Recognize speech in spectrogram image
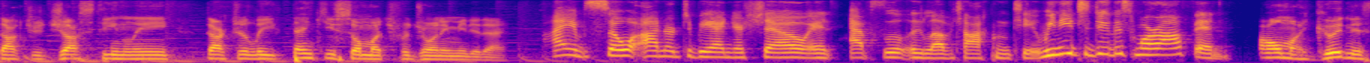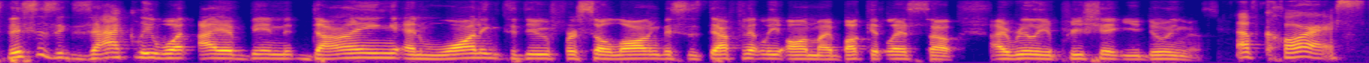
Dr. Justine Lee. Dr. Lee, thank you so much for joining me today. I am so honored to be on your show and absolutely love talking to you. We need to do this more often. Oh my goodness, this is exactly what I have been dying and wanting to do for so long. This is definitely on my bucket list. So I really appreciate you doing this. Of course.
